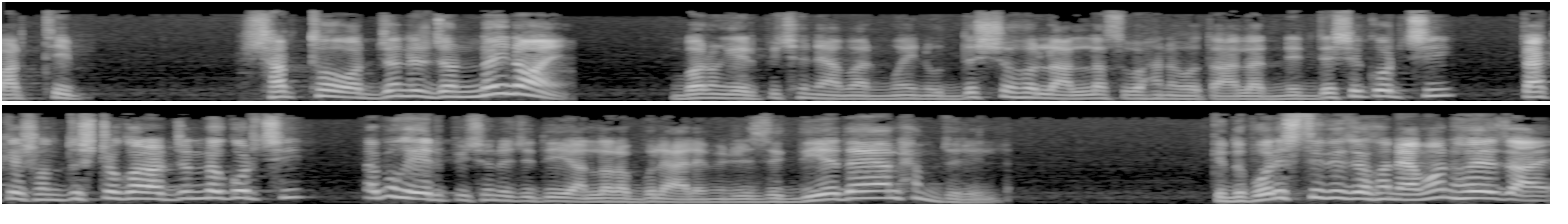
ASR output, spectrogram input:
পার্থিব স্বার্থ অর্জনের জন্যই নয়, বরং এর পিছনে আমার মেন উদ্দেশ্য হলো আল্লাহ সুবাহান আল্লাহর নির্দেশে করছি, তাকে সন্তুষ্ট করার জন্য করছি, এবং এর পিছনে যদি আল্লাহ রাবুল্লাহ আলমীর রিজিক দিয়ে দেয়, আলহামদুলিল্লাহ। কিন্তু পরিস্থিতি যখন এমন হয়ে যায়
